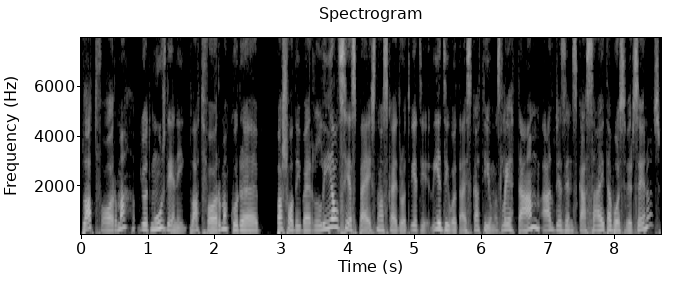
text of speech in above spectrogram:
platforma, ļoti mūsdienīga platforma, kur pašvaldībai ir liels iespējas noskaidrot iedzīvotāju skatījumu uz lietām, atgriezeniskā saita abos virzienos.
